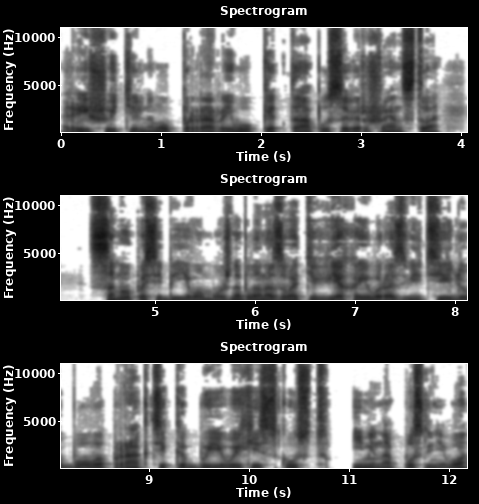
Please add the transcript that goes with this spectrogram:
решительному прорыву к этапу совершенства – Само по себе его можно было назвать вехой в развитии любого практика боевых искусств. Именно после него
